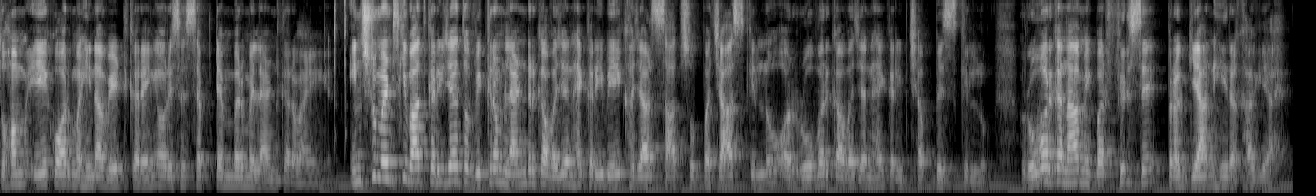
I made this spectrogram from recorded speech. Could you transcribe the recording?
तो हम एक और महीना वेट करेंगे और इसे सितंबर में लैंड करवाएँगे। इंस्ट्रूमेंट्स की बात करी जाए तो विक्रम लैंडर का वज़न है करीब 1750 किलो और रोवर का वज़न है करीब 26 किलो। रोवर का नाम एक बार फिर से प्रज्ञान ही रखा गया है।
